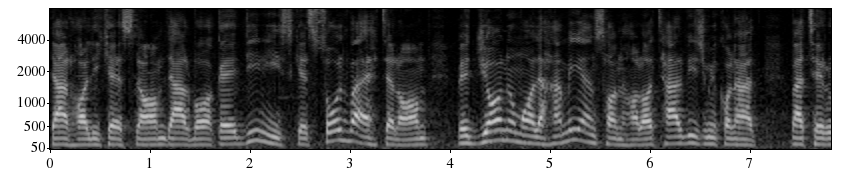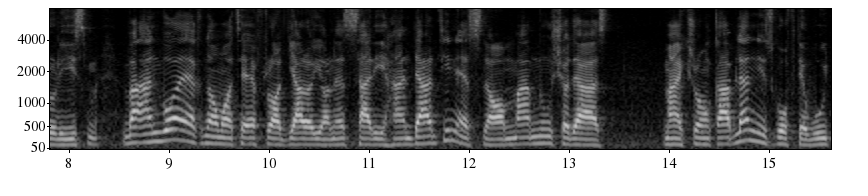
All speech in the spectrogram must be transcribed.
در حالی که اسلام در واقع دینی است که صلح و احترام به جان و مال همه انسانها را ترویج می کند و تروریسم و انواع اقدامات افرادگرایانه صریحا در دین اسلام ممنوع شده است. مکرون قبلا نیز گفته بود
